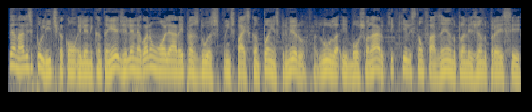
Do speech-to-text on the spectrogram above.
de análise política com Helene Cantanhede. Helene, agora um olhar aí para as duas principais campanhas. Primeiro, Lula e Bolsonaro. O que, que eles estão fazendo, planejando para esse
